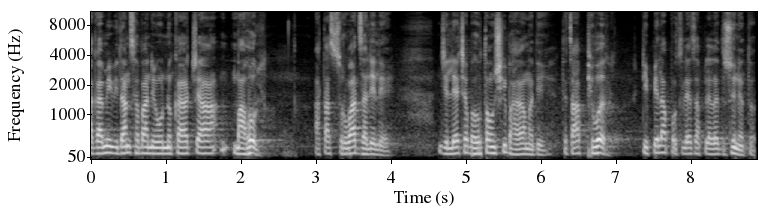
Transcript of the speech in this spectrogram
आगामी विधानसभा निवडणुकाच्या माहोल आता सुरुवात झालेली आहे. जिल्ह्याच्या बहुतांशी भागामध्ये त्याचा फिवर टिपेला पोचल्याचं आपल्याला दिसून येतं.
